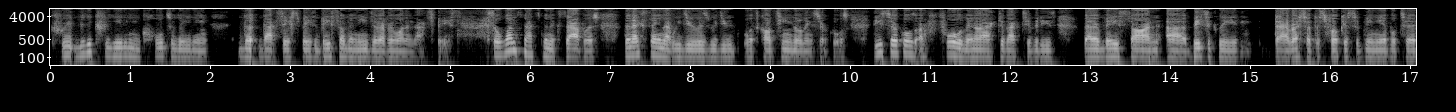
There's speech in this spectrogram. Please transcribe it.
cre really creating and cultivating the, that safe space based on the needs of everyone in that space. So once that's been established, the next thing that we do is we do what's called team building circles. These circles are full of interactive activities that are based on uh, basically that rest at this focus of being able to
